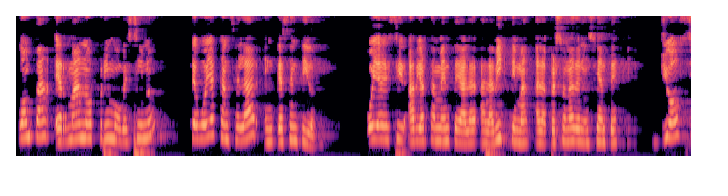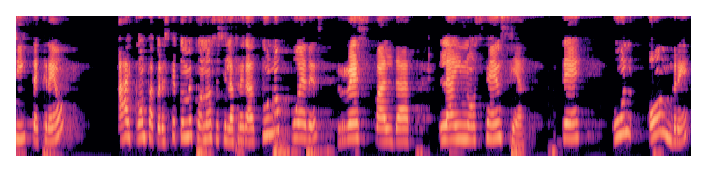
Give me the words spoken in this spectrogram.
compa, hermano, primo, vecino, te voy a cancelar en qué sentido. Voy a decir abiertamente a la, a la víctima, a la persona denunciante, yo sí te creo, ay, compa, pero es que tú me conoces y la fregada, tú no puedes respaldar la inocencia de un hombre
